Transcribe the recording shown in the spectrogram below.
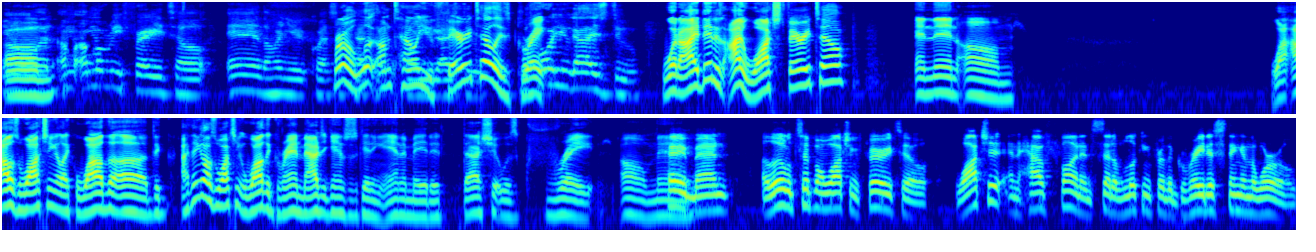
You know what? Um, I'm, I'm gonna read Fairy Tail and the Hundred Year Quest. Bro, look, I'm telling you, guys Fairy. Tail is great. Before you guys do. What I did is I watched Fairy Tail, and then um, while I was watching it like while the uh the I think I was watching it while the Grand Magic Games was getting animated. That shit was great. Oh man. Hey man, a little tip on watching Fairy Tail: watch it and have fun instead of looking for the greatest thing in the world.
